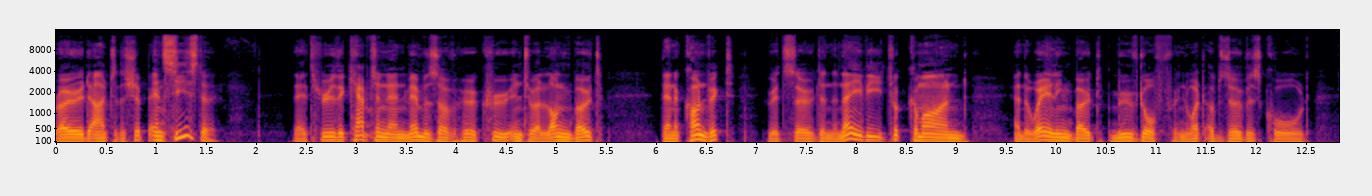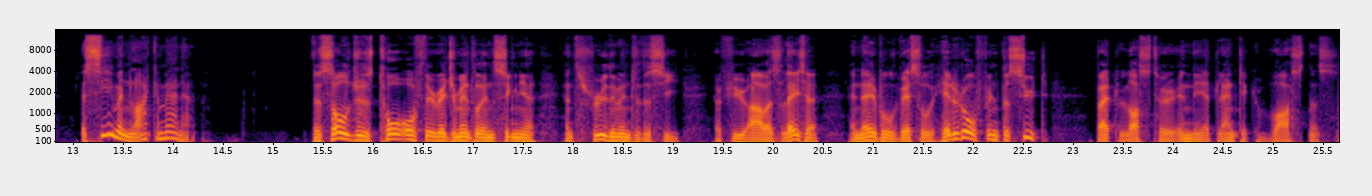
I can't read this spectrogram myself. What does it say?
rowed out to the ship and seized her. They threw the captain and members of her crew into a long boat then a convict, who had served in the navy, took command, and the whaling boat moved off in what observers called a seaman-like manner. The soldiers tore off their regimental insignia and threw them into the sea. A few hours later, a naval vessel headed off in pursuit, but lost her in the Atlantic vastness.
